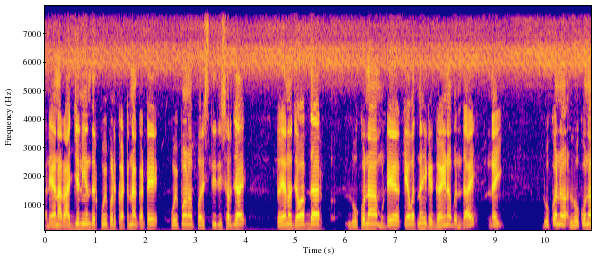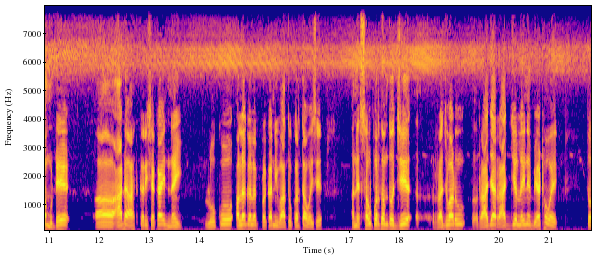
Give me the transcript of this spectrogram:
અને એના રાજ્યની અંદર કોઈ પણ ઘટના ઘટે, કોઈ પણ પરિસ્થિતિ સર્જાય, તો એનો જવાબદાર લોકોના મૂઢે કહેવત નહીં કે ગયણા બંધાય નહીં. લોકોના લોકોના મૂઢે આડા હાથ કરી શકાય નહીં. લોકો અલગ અલગ પ્રકારની વાતો કરતા હોય છે. અને સૌ પ્રથમ તો જે રજવાડું રાજા રાજ્ય લઈને બેઠો હોય, તો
